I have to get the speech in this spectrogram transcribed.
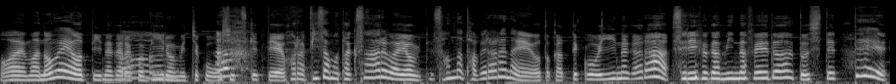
おい、まあ飲めよって言いながら、こううんビールをめっちゃこう押し付けて、ほら、ピザもたくさんあるわよ、みたいな、そんな食べられないよとかってこう言いながら、セリフがみんなフェードアウトしてって、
